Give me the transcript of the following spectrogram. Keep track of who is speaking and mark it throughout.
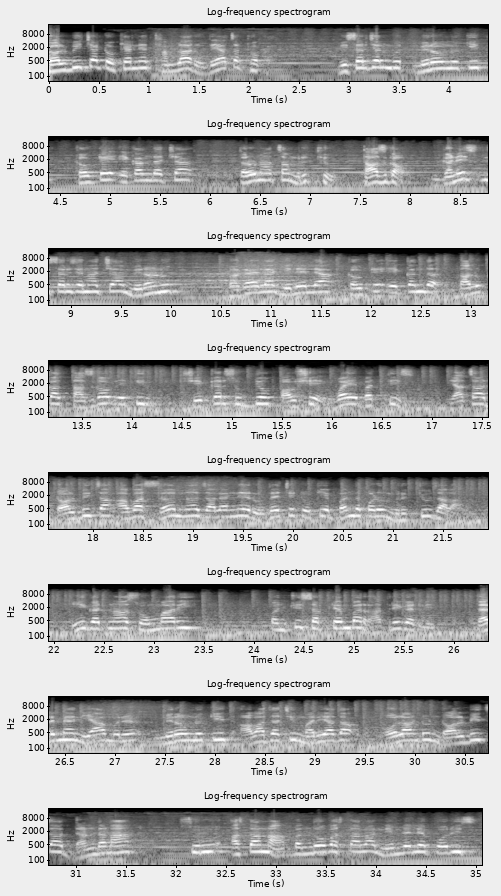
Speaker 1: डॉल्बीच्या टोक्याने थांबला हृदयाचा ठोका. विसर्जन मिरवणुकीत कवटे एकांदाच्या तरुणाचा मृत्यू. तासगाव गणेश विसर्जनाच्या मिरवणूक बघायला गेलेल्या कवटे एकंद तालुका तासगाव येथील शेखर सुखदेव पावशे वय बत्तीस याचा डॉल्बीचा आवाज सहन न झाल्याने हृदयाचे टोके बंद पडून मृत्यू झाला. ही घटना सोमवारी पंचवीस सप्टेंबर रात्री घडली. दरम्यान या मिर- मिरवणुकीत आवाजाची मर्यादा ओलांडून डॉल्बीचा दणदणाट सुरू असताना बंदोबस्ताला नेमलेले पोलीस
